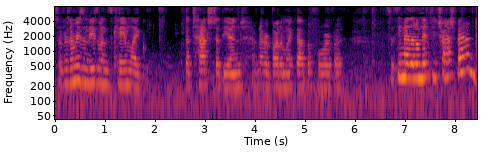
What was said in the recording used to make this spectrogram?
So for some reason these ones came like attached at the end. I've never bought them like that before, but so see my little nifty trash bag?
